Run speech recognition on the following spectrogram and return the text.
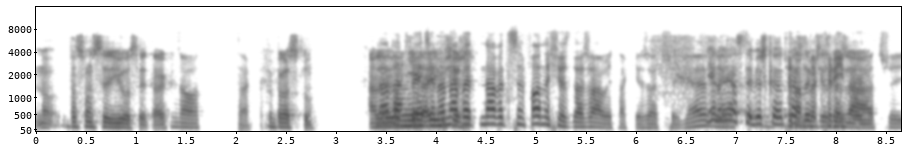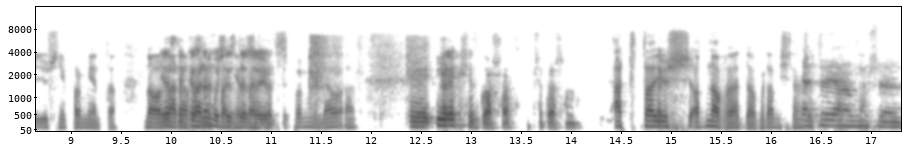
no, to są seriusy, tak? No tak. Po prostu. Ale Nawet, wiecie, no się, nawet, że... nawet symfony się zdarzały takie rzeczy, nie? Nie, no jasne, wiesz, ka- każdemu się Krina, zdarzają. czy już nie pamiętam. No, Jasne, Lara każdemu się nie będę zdarzają. wspominał, a, Y, Irek się zgłasza, przepraszam. A to Tak. już od nowe, dobra, myślałem, Ja że to ja tam, tak. muszę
